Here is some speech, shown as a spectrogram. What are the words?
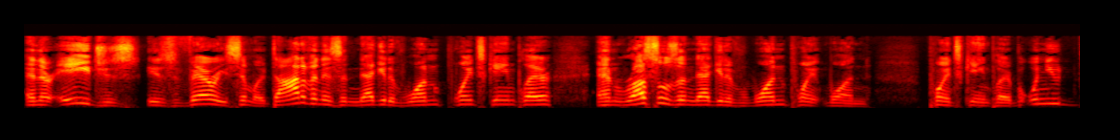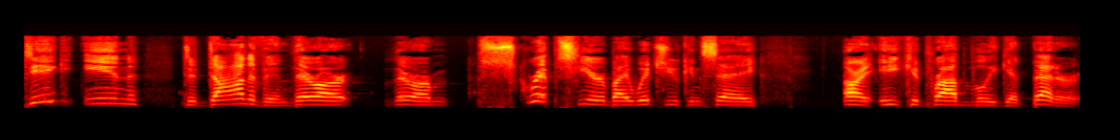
and their age is is very similar. Donovan is a negative one points game player, and Russell's a negative one point one points game player. But when you dig in to Donovan, there are there are scripts here by which you can say, all right, he could probably get better.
